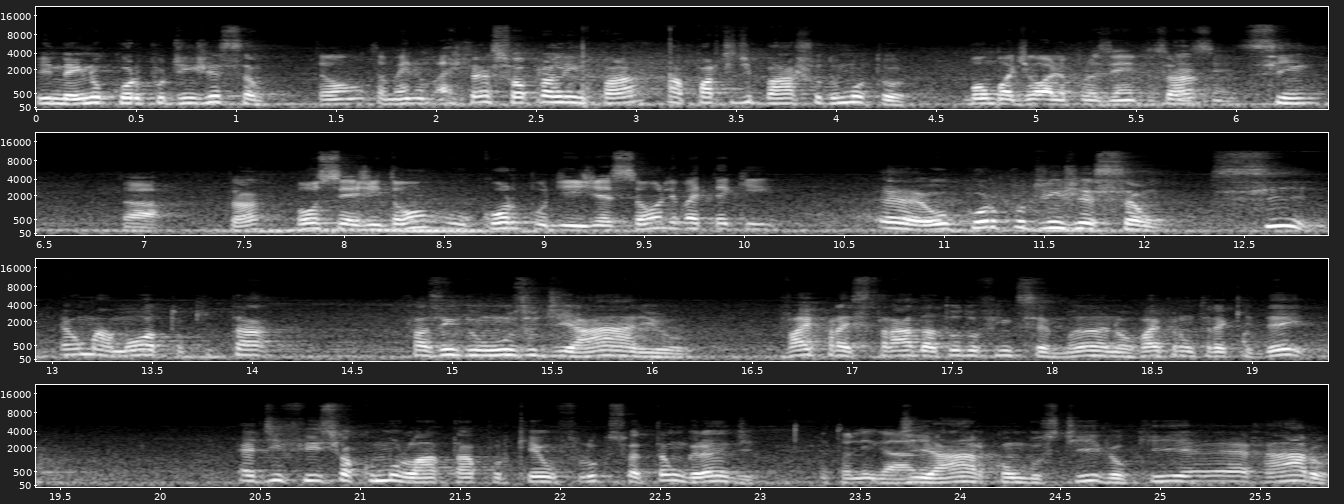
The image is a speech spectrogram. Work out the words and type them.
e nem no corpo de injeção. Então também não vai. Então é só para limpar a parte de baixo do motor, Bomba de óleo, por exemplo. tá? assim. Sim, Tá. tá? Ou seja, então o corpo de injeção ele vai ter que. É, o corpo de injeção, se é uma moto que está fazendo um uso diário, vai para a estrada todo fim de semana ou vai para um track day, é difícil acumular, tá? Porque o fluxo é tão grande de ar, combustível, que é raro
